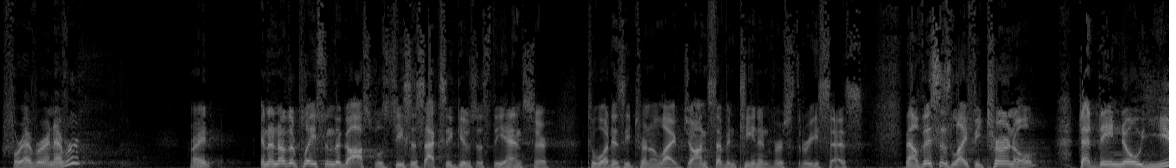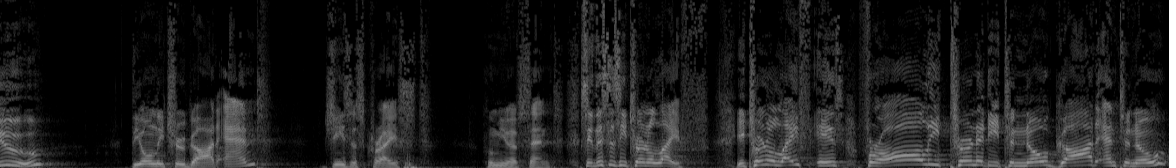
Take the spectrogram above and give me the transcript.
forever and ever? Right? In another place in the Gospels, Jesus actually gives us the answer to what is eternal life. John 17 and verse 3 says, Now this is life eternal, that they know you, the only true God, and Jesus Christ, whom you have sent. See, this is eternal life. Eternal life is for all eternity to know God and to know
